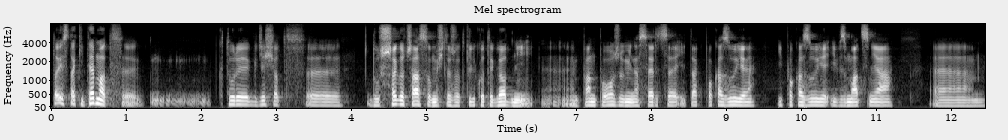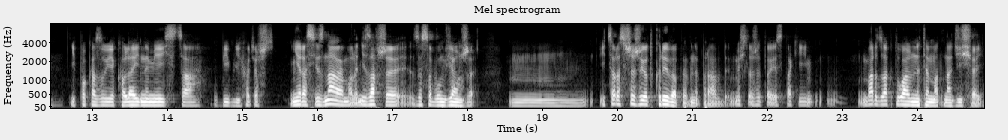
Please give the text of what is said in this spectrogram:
to jest taki temat, e, który gdzieś od dłuższego czasu, myślę, że od kilku tygodni, Pan położył mi na serce i tak pokazuje, i pokazuje, i wzmacnia, i pokazuje kolejne miejsca w Biblii, chociaż nieraz je znałem, ale nie zawsze ze sobą wiąże. Mm, I coraz szerzej odkrywa pewne prawdy. Myślę, że to jest taki bardzo aktualny temat na dzisiaj.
